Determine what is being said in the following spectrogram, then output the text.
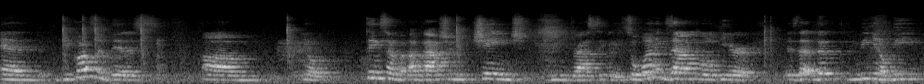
And because of this, um, you know, things have, have actually changed really drastically. So one example here is that, that we, you know, we,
